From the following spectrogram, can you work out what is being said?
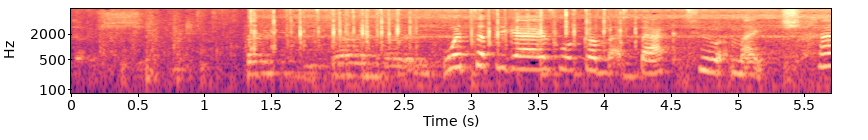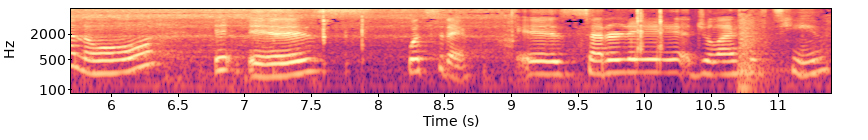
dumb shit. What's up you guys? Welcome back to my channel. It is, what's today? It is Saturday, July 15th.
